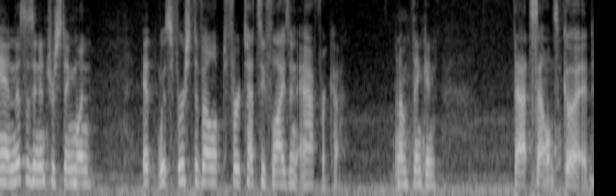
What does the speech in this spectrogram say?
and this is an interesting one. It was first developed for tsetse flies in Africa. And I'm thinking, that sounds good.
